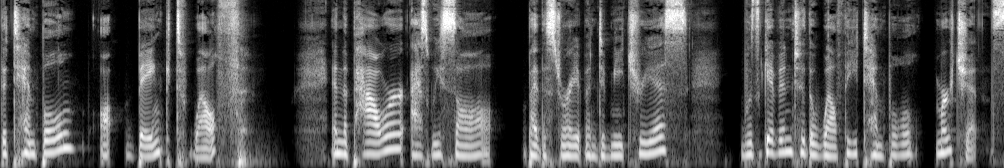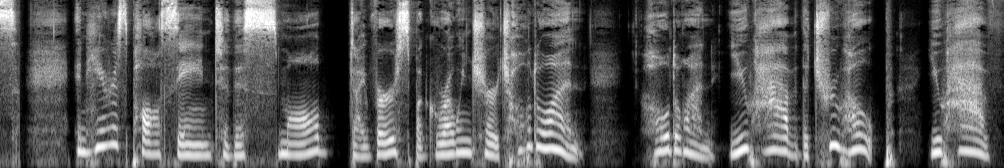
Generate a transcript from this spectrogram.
The temple uh, banked wealth, and the power, as we saw by the story of Demetrius, was given to the wealthy temple merchants. And here is Paul saying to this small, diverse, but growing church hold on, hold on. You have the true hope, you have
